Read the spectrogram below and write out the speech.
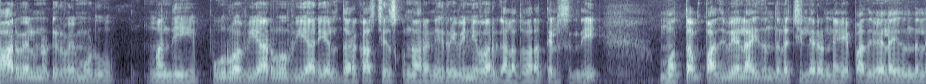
ఆరు వేల నూట ఇరవై మూడు మంది పూర్వ విఆర్ఓ విఆర్ఏలు దరఖాస్తు చేసుకున్నారని రెవెన్యూ వర్గాల ద్వారా తెలిసింది. మొత్తం పదివేల ఐదు వందల చిల్లర ఉన్నాయి. పదివేల ఐదు వందల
